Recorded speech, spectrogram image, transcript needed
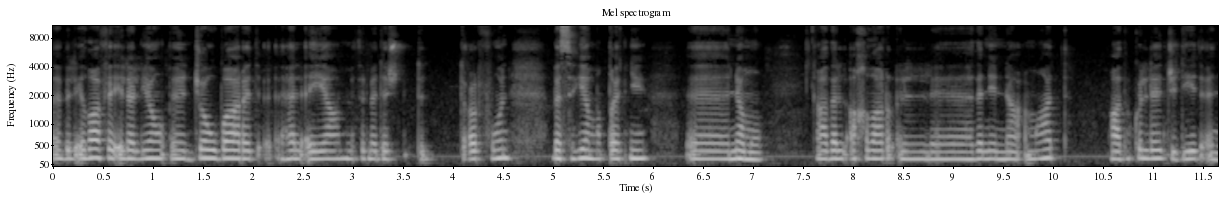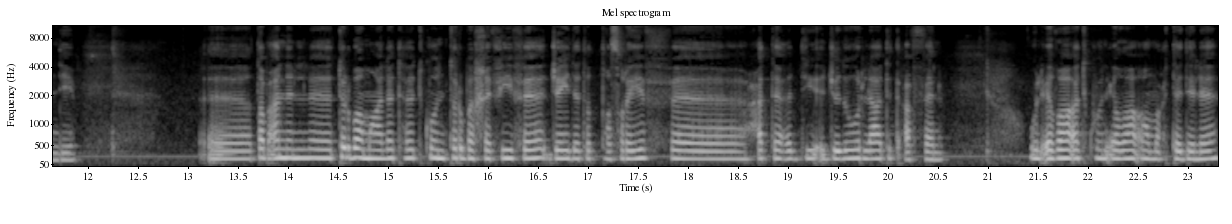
بالإضافة إلى اليوم الجو بارد هالأيام مثل ما تعرفون بس هي مطيتني آه، نمو. هذا الأخضر هذني الناعمات هذا كله جديد عندي. آه، طبعا التربة مالتها تكون تربة خفيفة جيدة التصريف آه، حتى عندي الجذور لا تتعفن. والإضاءة تكون إضاءة معتدلة.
